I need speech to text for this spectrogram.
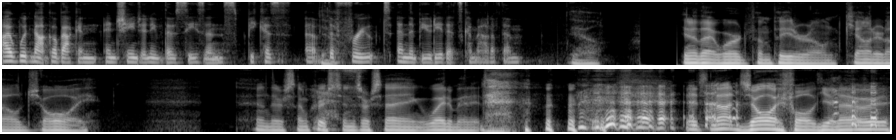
I would not go back and, and change any of those seasons because of yeah. the fruit and the beauty that's come out of them. Yeah. You know, that word from Peter on count it all joy and there's some Christians yes. are saying, wait a minute, it's not joyful, you know,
